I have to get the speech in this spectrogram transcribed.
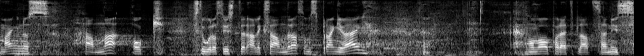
Magnus, Hanna och stora syster Alexandra som sprang iväg. Hon var på rätt plats här nyss.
